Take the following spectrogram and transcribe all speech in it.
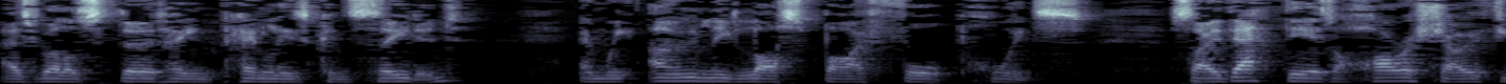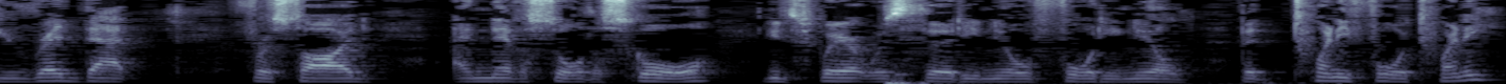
as well as 13 penalties conceded, and we only lost by four points. So that there's a horror show. If you read that for a side and never saw the score, you'd swear it was 30 0, 40 0. But 24 20,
